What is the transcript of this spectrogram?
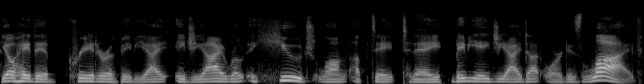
Yohei, the creator of Baby AGI, wrote a huge long update today. BabyAGI.org is live.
